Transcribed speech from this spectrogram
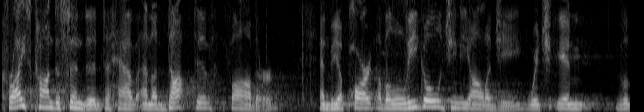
Christ condescended to have an adoptive father and be a part of a legal genealogy, which in the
